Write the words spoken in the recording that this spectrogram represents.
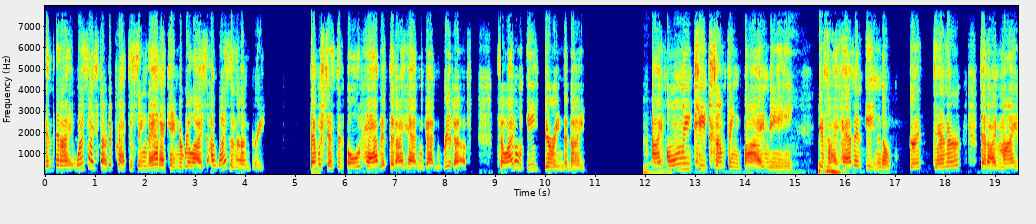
And then I once I started practicing that, I came to realize I wasn't hungry. That was just an old habit that I hadn't gotten rid of. So I don't eat during the night. I only keep something by me if I haven't eaten a good dinner that I might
